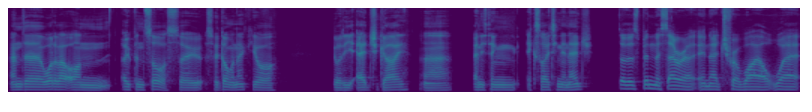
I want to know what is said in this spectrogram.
And uh, what about on open source? So so Dominic, you're you're the Edge guy. Uh, anything exciting in Edge? So there's been this error in Edge for a while where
